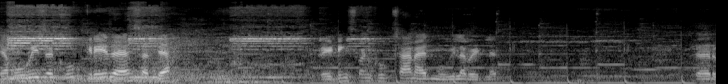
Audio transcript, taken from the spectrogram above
या मूवीचं खूप क्रेज आहे सध्या. रेटिंग्स पण खूप छान आहेत मूवीला भेटल्यात. तर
